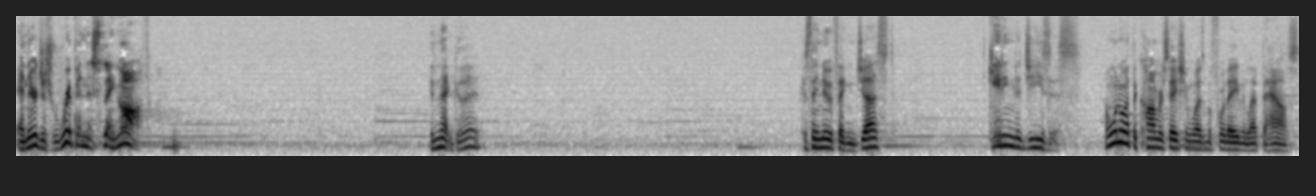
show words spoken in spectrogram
And they're just ripping this thing off. Isn't that good? Because they knew if they can just get him to Jesus. I wonder what the conversation was before they even left the house.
